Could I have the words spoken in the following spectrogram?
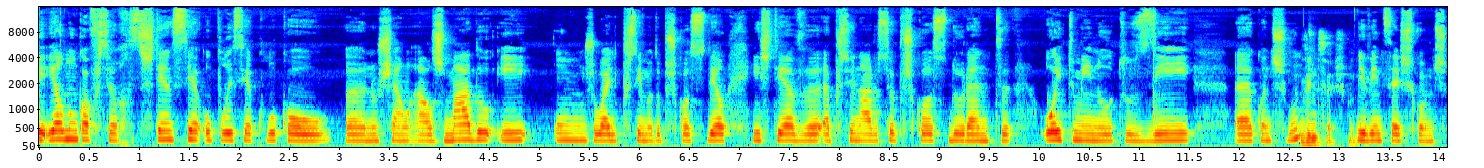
ele nunca ofereceu resistência, o polícia colocou uh, no chão algemado e um joelho por cima do pescoço dele e esteve a pressionar o seu pescoço durante 8 minutos e uh, quantos segundos? 26 segundos. E 26 segundos.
